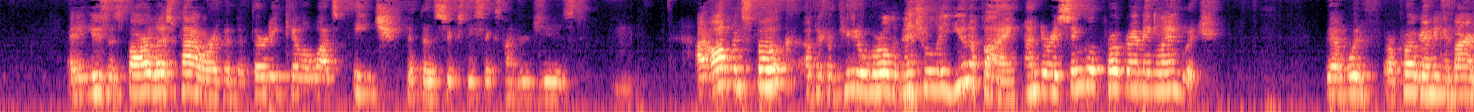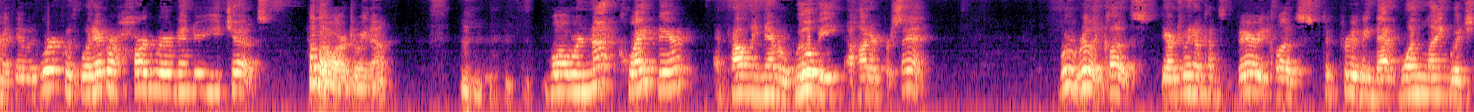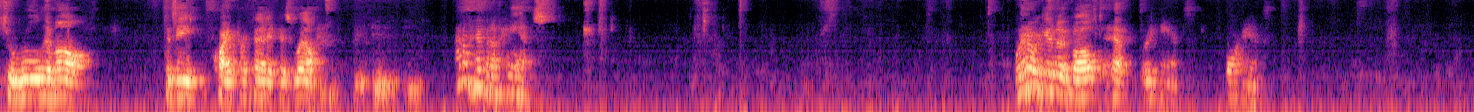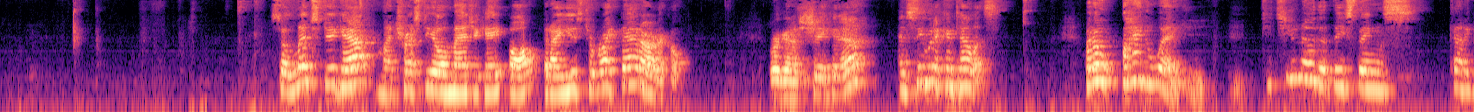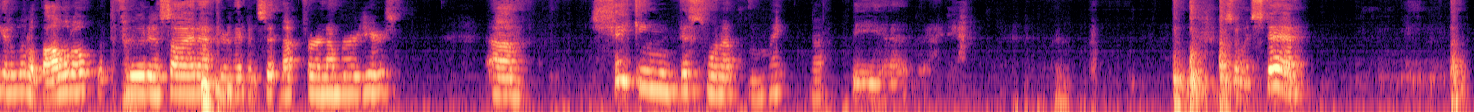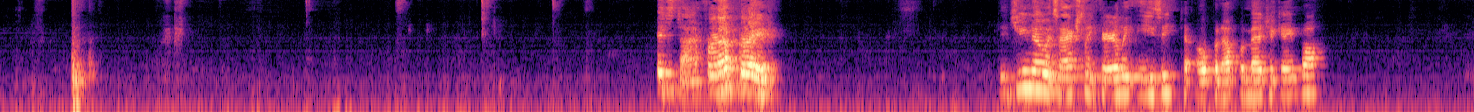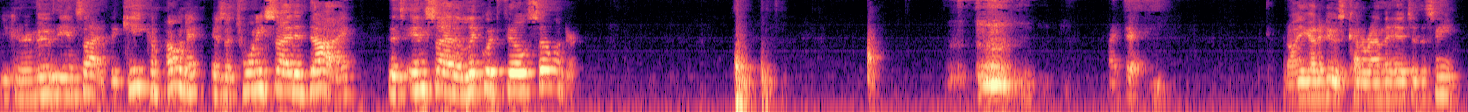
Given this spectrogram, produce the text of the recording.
And it uses far less power than the 30 kilowatts each that those 6600s used. I often spoke of the computer world eventually unifying under a single programming language that would, or programming environment that would work with whatever hardware vendor you chose. Hello, Arduino. While we're not quite there, and probably never will be 100%, we're really close. The Arduino comes very close to proving that one language to rule them all to be quite prophetic as well. I don't have enough hands. When are we going to evolve to have three hands, four hands? So let's dig out my trusty old Magic 8 Ball that I used to write that article. We're going to shake it up and see what it can tell us. But oh, by the way, did you know that these things kind of get a little volatile with the fluid inside after they've been sitting up for a number of years? Um, shaking this one up might not be a good idea. So instead, it's time for an upgrade. Did you know it's actually fairly easy to open up a Magic 8 Ball? You can remove the inside. The key component is a 20 sided die that's inside a liquid filled cylinder. Right there. And all you got to do is cut around the edge of the seam.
